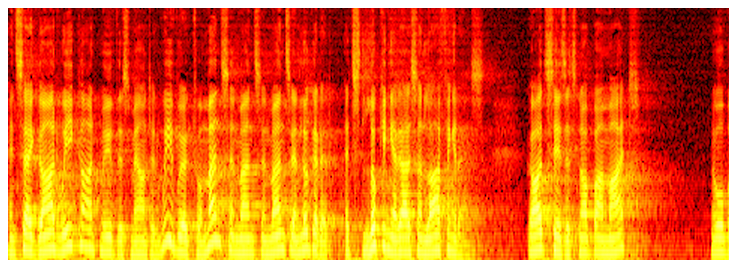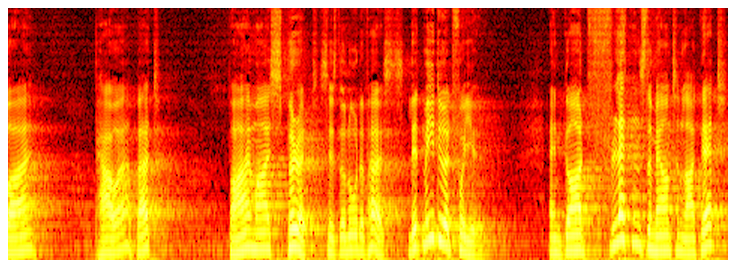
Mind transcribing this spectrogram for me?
and say, God, we can't move this mountain. We've worked for months and months and months, and look at it. It's looking at us and laughing at us. God says it's not by might, nor by power, but by my spirit, says the Lord of hosts. Let me do it for you. And God flattens the mountain like that,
